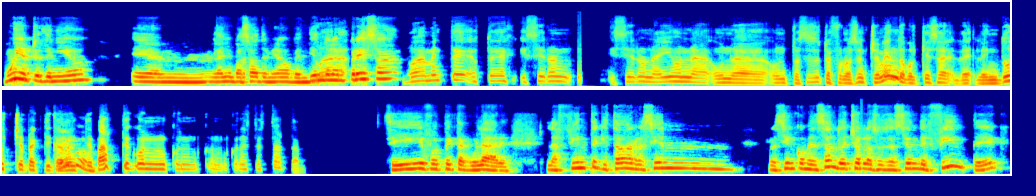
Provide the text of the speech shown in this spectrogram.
Muy entretenido. Eh, el año pasado terminamos vendiendo la empresa. Nuevamente ustedes hicieron hicieron ahí una, una- un proceso de transformación tremendo, porque esa, la, la industria prácticamente parte con, con, con, con esta startup. Sí, fue espectacular. Las fintech estaban recién, recién comenzando. De hecho, la asociación de fintech.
